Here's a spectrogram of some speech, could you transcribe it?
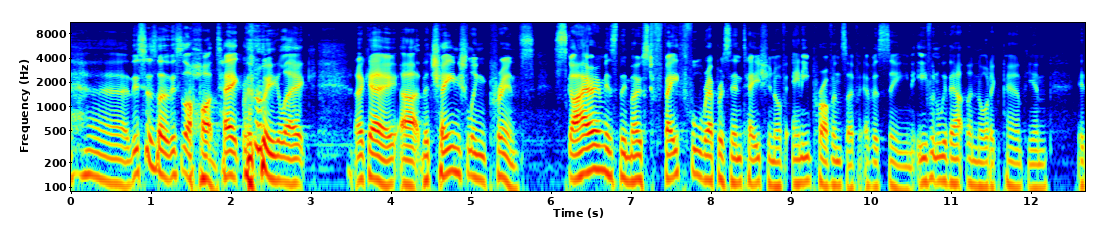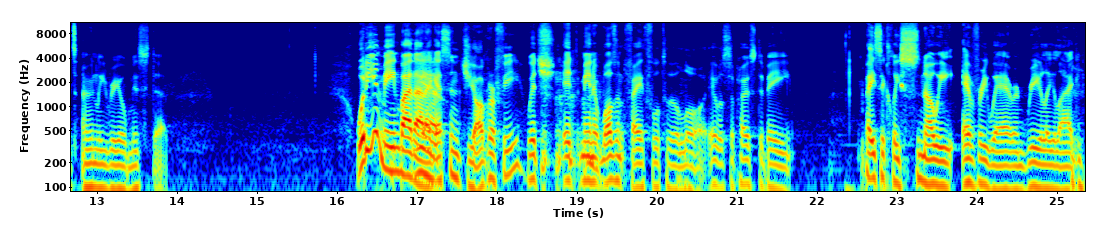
this is a this is a hot take. we like, okay, uh, the Changeling Prince. Skyrim is the most faithful representation of any province I've ever seen. Even without the Nordic pantheon, its only real misstep. What do you mean by that? I guess in geography, which it I mean it wasn't faithful to the lore. It was supposed to be basically snowy everywhere and really like mm-hmm.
